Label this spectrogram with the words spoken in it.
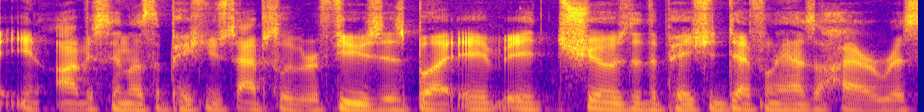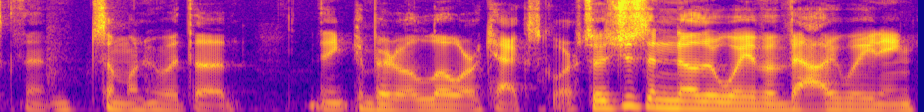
you know, obviously, unless the patient just absolutely refuses, but it, it shows that the patient definitely has a higher risk than someone who with a compared to a lower CAC score. So it's just another way of evaluating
